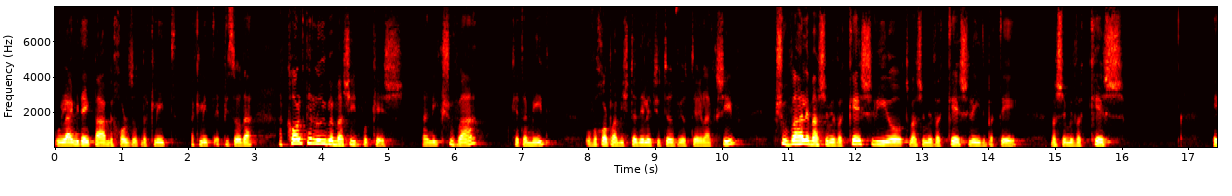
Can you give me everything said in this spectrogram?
אולי מדי פעם בכל זאת נקליט, נקליט אפיזודה. הכל תלוי במה שיתבקש. אני קשובה, כתמיד, ובכל פעם משתדלת יותר ויותר להקשיב, קשובה למה שמבקש להיות, מה שמבקש להתבטא, מה שמבקש אה,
